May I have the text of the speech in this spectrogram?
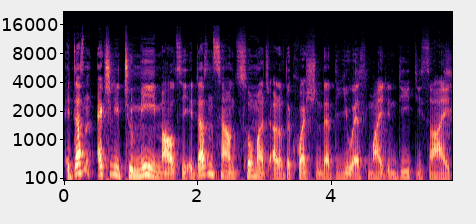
it doesn't actually to me Malcy it doesn't sound so much out of the question that the us might indeed decide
